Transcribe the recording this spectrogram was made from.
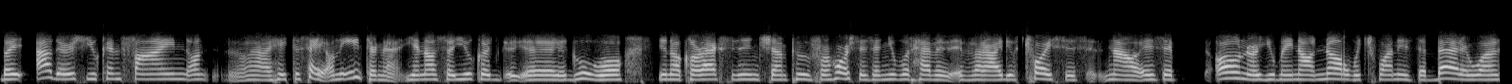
But others you can find on, uh, I hate to say, on the internet, you know, so you could uh, Google, you know, chlorhexidine shampoo for horses and you would have a, a variety of choices. Now, as it owner you may not know which one is the better one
